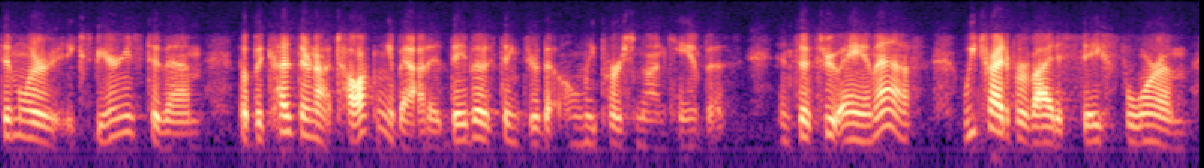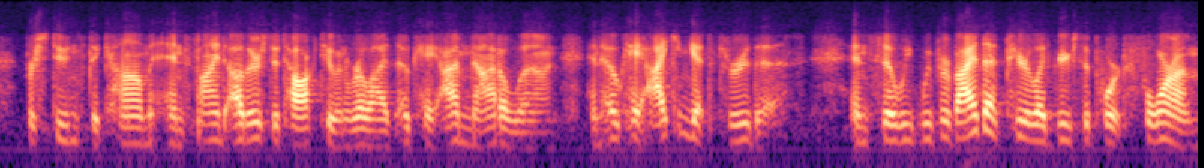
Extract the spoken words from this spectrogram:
similar experience to them, but because they're not talking about it, they both think they're the only person on campus. And so through AMF, we try to provide a safe forum for students to come and find others to talk to and realize, okay, I'm not alone, and okay, I can get through this. And so we, we provide that peer-led grief support forum.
